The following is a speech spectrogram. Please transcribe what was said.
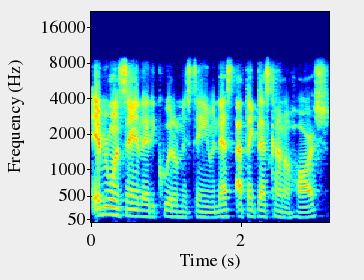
everyone's saying that he quit on this team, and that's I think that's kind of harsh.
